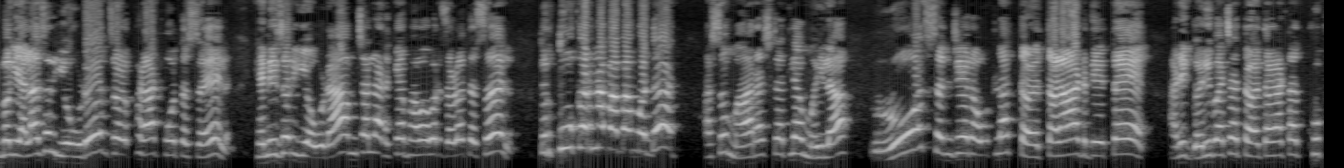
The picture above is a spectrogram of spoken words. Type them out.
मग याला जर एवढं जळफळाट होत असेल ह्यानी जर एवढा आमच्या लाडक्या भावावर जळत असेल तर तू कर ना बाबा मदत. असं महाराष्ट्रातल्या महिला रोज संजय राऊतला तळतळाट देत आहेत. आणि गरीबाच्या तळतळाटात खूप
